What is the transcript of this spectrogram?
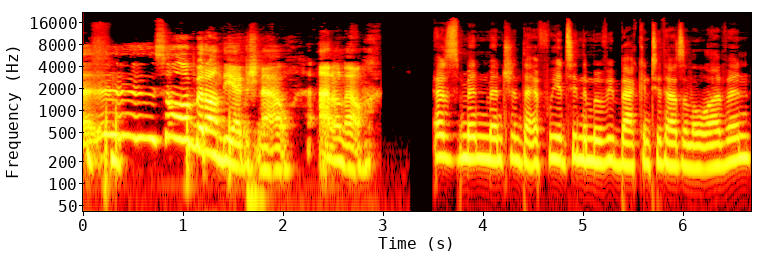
Uh, it's a little bit on the edge now. I don't know. As Min mentioned, that if we had seen the movie back in 2011,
